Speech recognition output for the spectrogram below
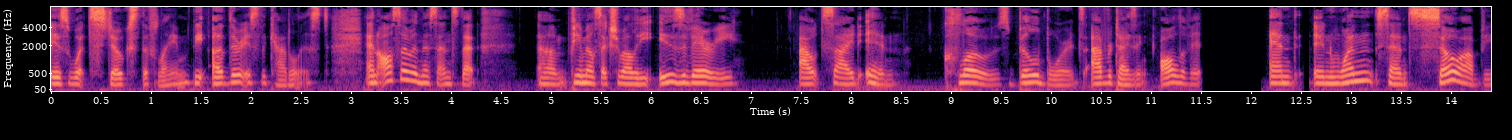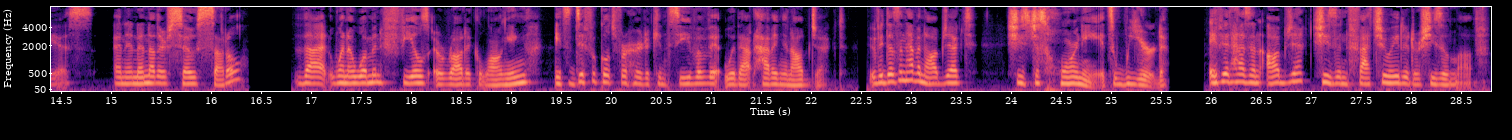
is what stokes the flame. The other is the catalyst. And also in the sense that um, female sexuality is very outside in clothes, billboards, advertising, all of it. And in one sense, so obvious, and in another, so subtle that when a woman feels erotic longing, it's difficult for her to conceive of it without having an object. If it doesn't have an object, she's just horny. It's weird. If it has an object, she's infatuated or she's in love.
